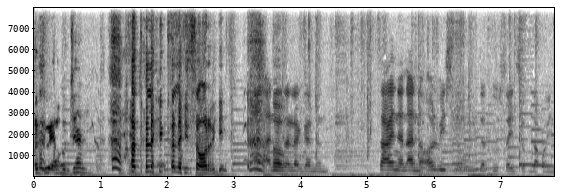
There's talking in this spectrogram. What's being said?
Agree ako dyan. Tuloy-tuloy, sorry. ano Oh. talaga nun. Sa akin yan, ano, always know the two sides of the coin.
